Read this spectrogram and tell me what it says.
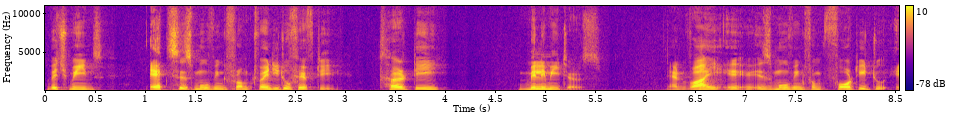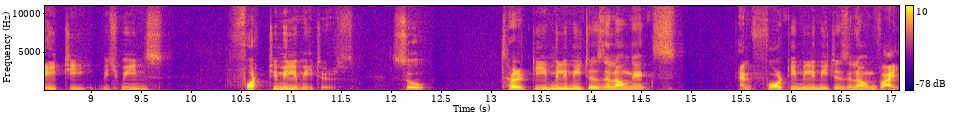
which means x is moving from 20 to 50 30 millimeters and y is moving from 40 to 80 which means 40 millimeters. So, 30 millimeters along x and 40 millimeters along y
